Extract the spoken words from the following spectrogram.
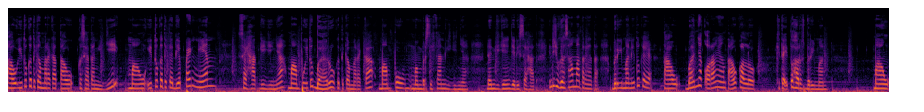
Tahu itu ketika mereka tahu kesehatan gigi mau itu ketika dia pengen sehat giginya mampu itu baru ketika mereka mampu membersihkan giginya dan giginya jadi sehat. Ini juga sama ternyata. Beriman itu kayak tahu. Banyak orang yang tahu kalau kita itu harus beriman mau.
